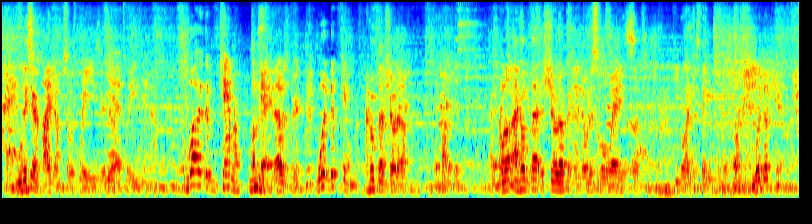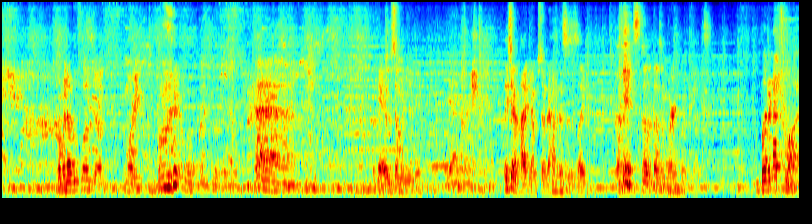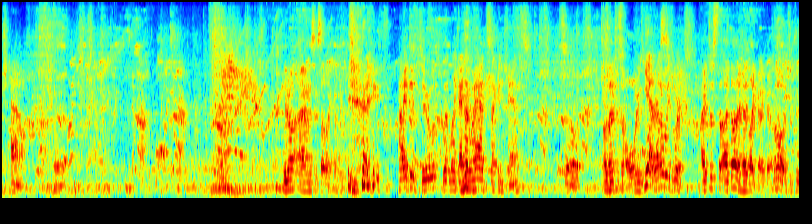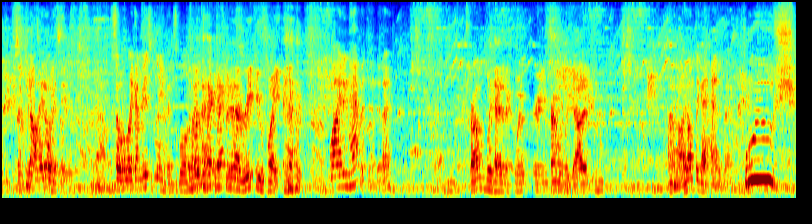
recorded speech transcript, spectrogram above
At least you have high jump, so it's way easier now. Yeah, it's way easier now. What the camera? Okay, that was weird. what the camera? I hope that showed up. It probably did. Alright, my Well, I hope that showed up in a noticeable way, so people aren't just thinking, what? What up camera? Coming up with love dog. Morty. Ah. Okay, it was someone you did. yeah, I know, right? At least you have high jump, so now this is like, okay, it still doesn't work, but that's. Butternut squash. Ow. You know? I honestly saw that coming. I did too, but like I knew I had second chance. So Oh, that just always yeah, that always works. I just, I thought I had like, a, oh, it's a 50% chance. No, it always works. Now, so like I'm basically invincible. If I What the heck happened in that Riku fight? Well, I didn't have it then, did I? probably had it equipped, or you probably got it. I don't know. I don't think I had it then. Whoosh!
